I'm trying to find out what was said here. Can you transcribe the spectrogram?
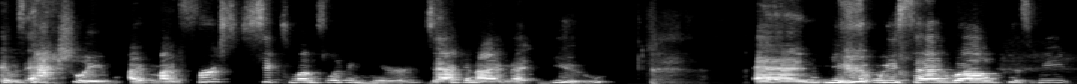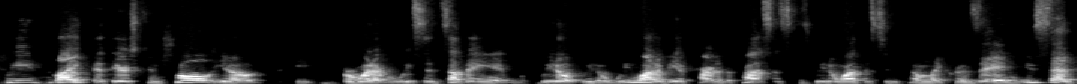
it was actually I, my first six months living here, Zach and I met you. And you, we said, well, because we, we like that there's control, you know, or whatever. We said something, we don't, you know, we want to be a part of the process because we don't want this to become like Crozet. And you said,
